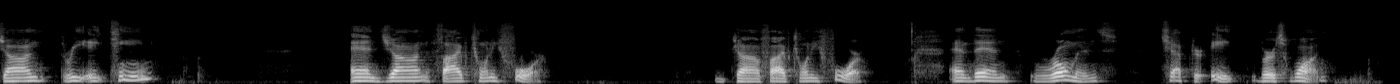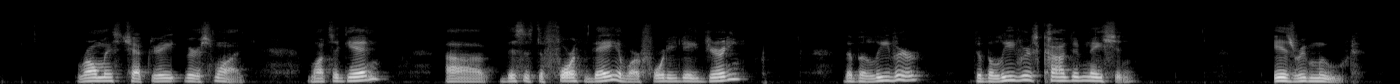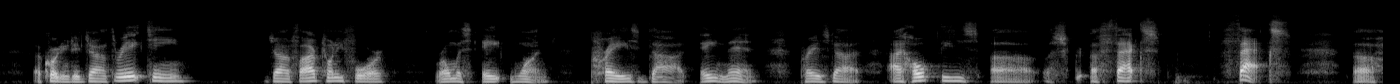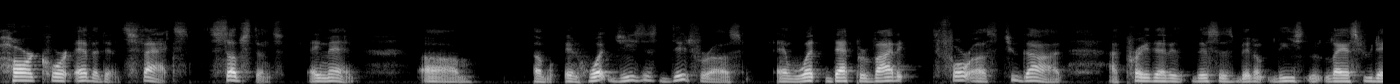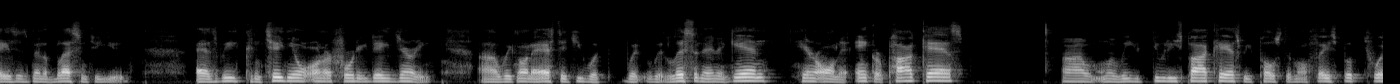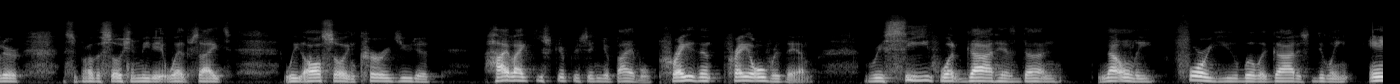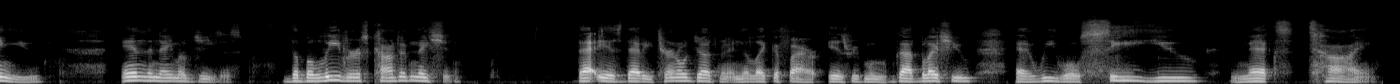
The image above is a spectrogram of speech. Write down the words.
John 3:18 and John 5:24. John 5:24. And then Romans chapter 8 verse 1. Romans chapter 8 verse 1. Once again, uh, this is the fourth day of our 40 day journey. The believer, the believer's condemnation is removed according to John 3:18, John 5:24, Romans 8:1. Praise God. Amen. Praise God. I hope these uh, uh, facts, facts, uh, hardcore evidence, facts, substance, amen, um, of, and what Jesus did for us and what that provided for us to God. I pray that this has been, these last few days has been a blessing to you. As we continue on our 40 day journey, uh, we're going to ask that you would, would, would listen in again here on the Anchor podcast uh, when we do these podcasts, we post them on Facebook, Twitter, some other social media websites. We also encourage you to highlight these scriptures in your Bible, pray them, pray over them, receive what God has done not only for you, but what God is doing in you in the name of Jesus. The believer's condemnation, that is that eternal judgment in the lake of fire, is removed. God bless you, and we will see you next time.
